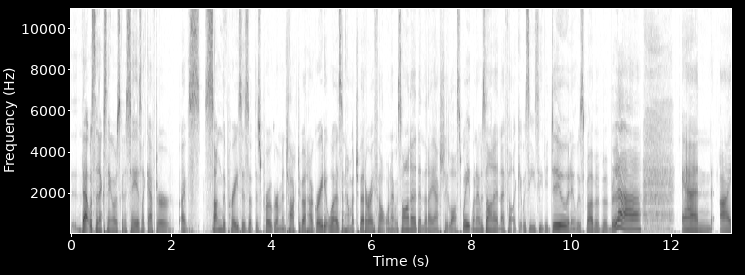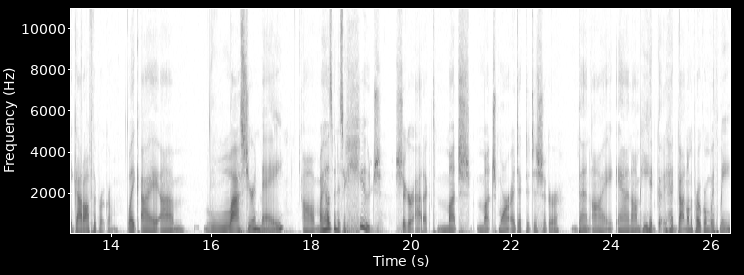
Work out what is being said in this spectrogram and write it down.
that was the next thing I was going to say is like after I've sung the praises of this program and talked about how great it was and how much better I felt when I was on it and that I actually lost weight when I was on it and I felt like it was easy to do and it was blah blah blah blah and I got off the program. Like I um, last year in May, um, my husband is a huge sugar addict, much much more addicted to sugar than I, and um, he had had gotten on the program with me,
